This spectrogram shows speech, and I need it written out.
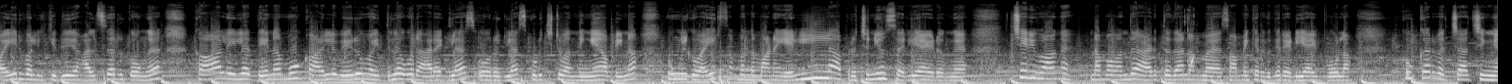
வயிறு வலிக்குது அல்சர் இருக்கவங்க காலையில் தினமும் காலையில் வெறும் வயிற்றுல ஒரு அரை கிளாஸ் ஒரு கிளாஸ் குடிச்சிட்டு வந்தீங்க அப்படின்னா உங்களுக்கு வயிறு சம்மந்தமான எல்லா பிரச்சனையும் சரியாயிடுங்க. சரி வாங்க. நம்ம வந்து அடுத்ததாக நம்ம சமைக்கிறதுக்கு ரெடியாகி போகலாம் குக்கர் வச்சாச்சுங்க.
